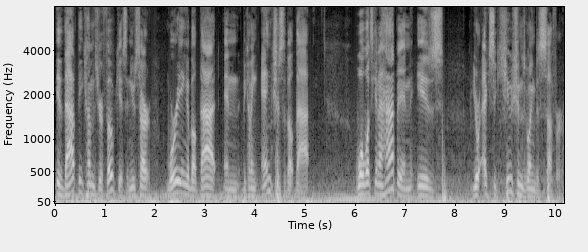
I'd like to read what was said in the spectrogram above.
if that becomes your focus and you start worrying about that and becoming anxious about that, well, what's going to happen is your execution is going to suffer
